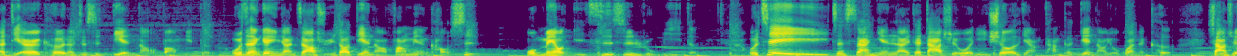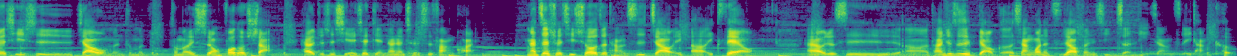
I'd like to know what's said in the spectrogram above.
那第二科呢，就是电脑方面的。我只能跟你讲，只要是遇到电脑方面的考试，我没有一次是如意的。我这这三年来在大学，我已经修了两堂跟电脑有关的课。上学期是教我们怎么怎么使用 Photoshop，还有就是写一些简单的程式方块。那这学期修的这堂是教呃 Excel，还有就是呃反正就是表格相关的资料分析整理这样子的一堂课。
